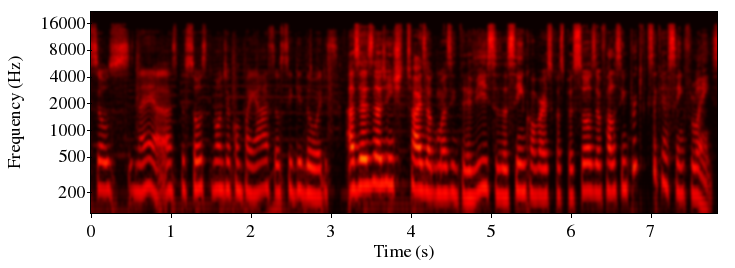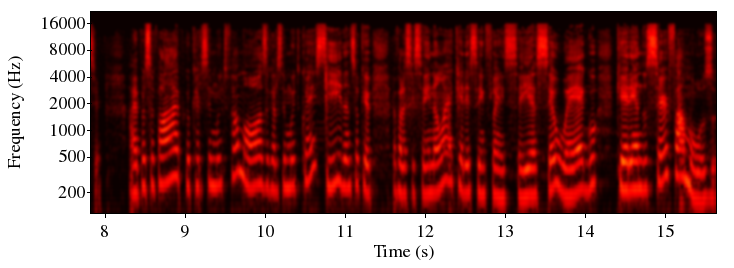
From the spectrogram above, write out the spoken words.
seus, né, as pessoas que vão te acompanhar, seus seguidores. Às vezes a gente faz algumas entrevistas, assim, conversa com as pessoas, eu falo assim, por que você quer ser influencer? Aí a pessoa fala, ah, porque eu quero ser muito famosa, quero ser muito conhecida, não sei o quê. Eu falo assim, isso aí não é querer ser influencer, isso aí é seu ego querendo ser famoso.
